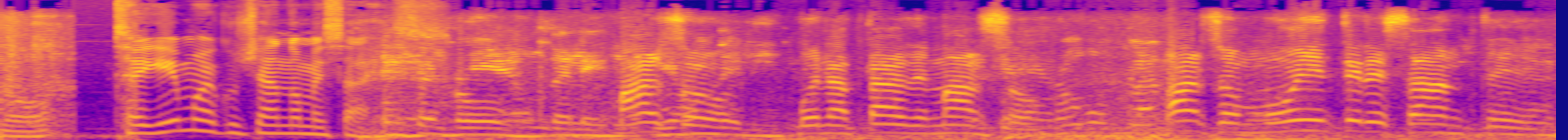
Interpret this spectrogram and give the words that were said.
no. Seguimos escuchando mensajes. Marzo, buenas tardes, Marzo. Marzo, muy interesante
